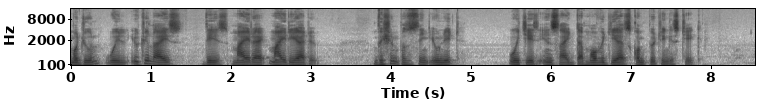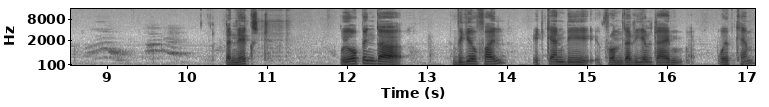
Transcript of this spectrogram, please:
module will utilize this Myriad vision processing unit which is inside the Movidius computing stick. The next we open the video file it can be from the real time webcam,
